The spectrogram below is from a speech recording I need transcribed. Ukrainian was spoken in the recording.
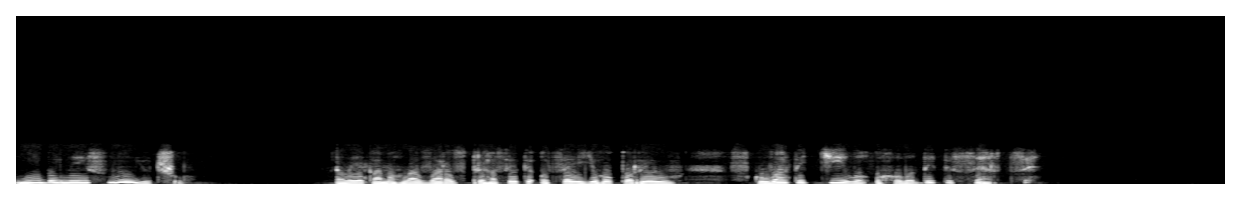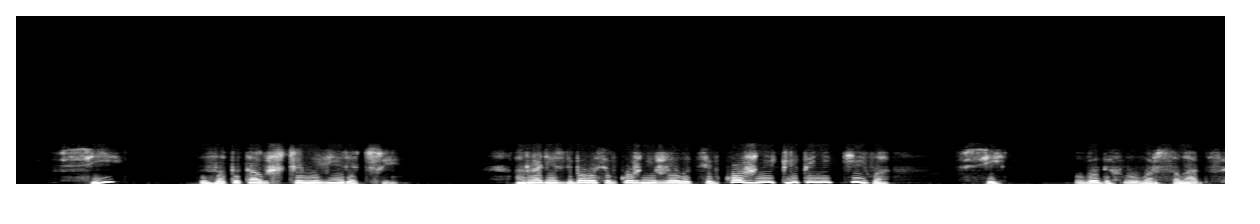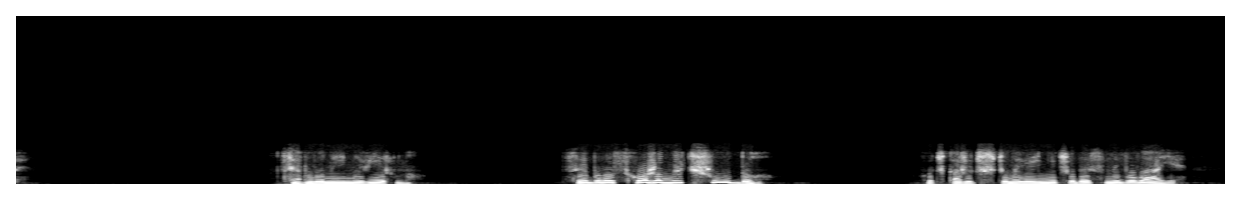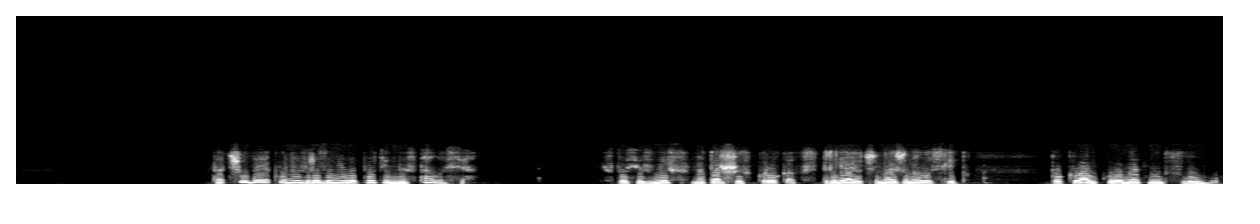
ніби й не існуючу, але яка могла зараз пригасити оцей його порив, скувати тіло, охолодити серце. Всі? запитав ще не вірячи. Радість билася в кожній жилиці, в кожній клітині тіла. Всі, видихнув Варсаладзе. Це було неймовірно. Це було схоже на чудо. Хоч кажуть, що на війні чудес не буває. Та чудо, як вони зрозуміли, потім не сталося. Хтось із них на перших кроках, стріляючи майже на осліп, поклав кулеметну обслугу.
